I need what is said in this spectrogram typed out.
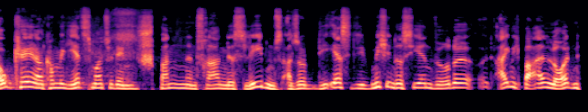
Okay, dann kommen wir jetzt mal zu den spannenden Fragen des Lebens. Also die erste, die mich interessieren würde, eigentlich bei allen Leuten,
